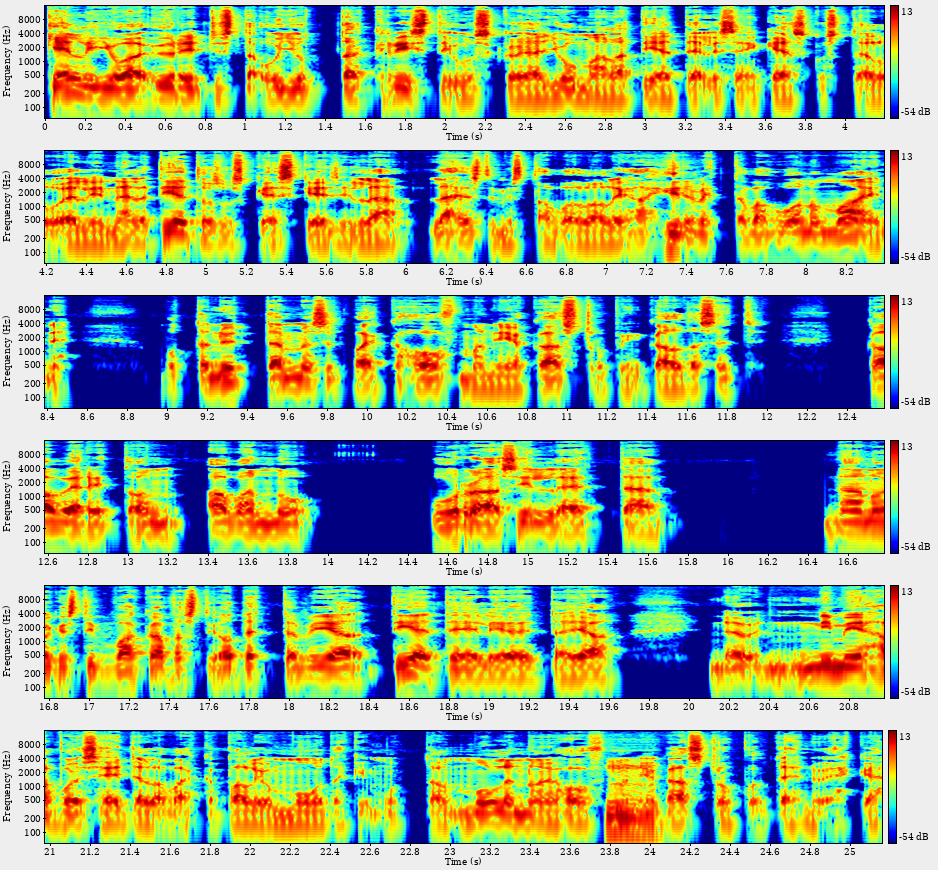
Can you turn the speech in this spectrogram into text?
keljua yritystä ujuttaa kristiusko ja Jumala tieteelliseen keskusteluun. Eli näillä tietoisuuskeskeisillä lähestymistavoilla oli ihan hirvittävä huono maine. Mutta nyt tämmöiset vaikka Hoffmanin ja Kastrupin kaltaiset kaverit on avannut uraa sille, että nämä on oikeasti vakavasti otettavia tieteilijöitä ja nimiähän voisi heitellä vaikka paljon muutakin, mutta mulle noin Hoffman mm. ja Kastrup on tehnyt ehkä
